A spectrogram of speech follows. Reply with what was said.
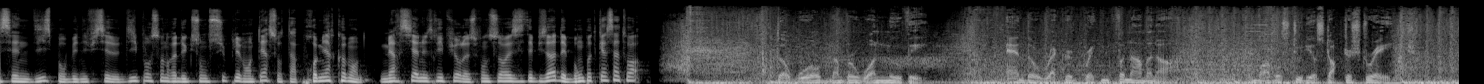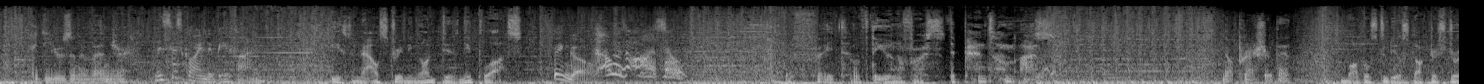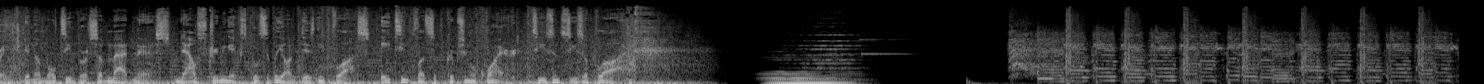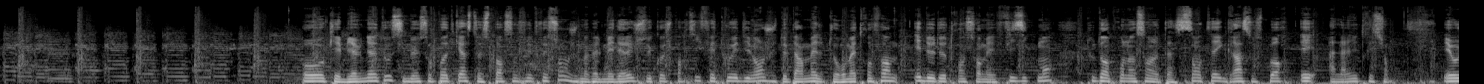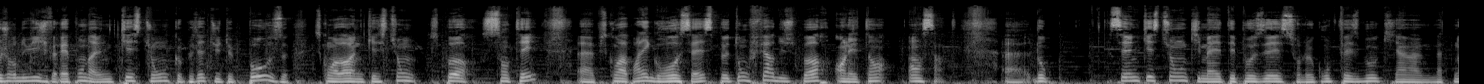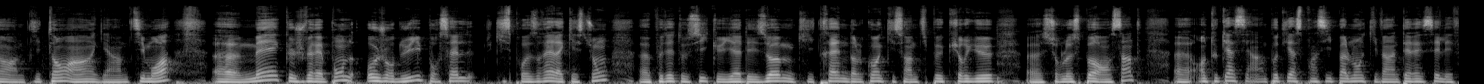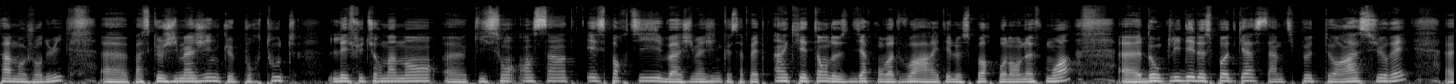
SSN 10 pour bénéficier de 10% de réduction supplémentaire sur ta première commande. Merci à NutriPure de sponsoriser cet épisode et bon podcast à toi. The world number one movie and the record-breaking phenomenon. Marvel Studios' Doctor Strange Could use an Avenger. This is going to be fun. is now streaming on Disney Plus. Bingo. That was awesome! The fate of the universe depends on us. No pressure then. Marvel Studios' Doctor Strange in the Multiverse of Madness. Now streaming exclusively on Disney Plus. 18 plus subscription required. T's and C's apply. Ok, bienvenue à tous et bienvenue sur le podcast Sport sans nutrition. Je m'appelle Médéric, je suis coach sportif et tous les dimanches je te permets de te remettre en forme et de te transformer physiquement tout en soin de ta santé grâce au sport et à la nutrition. Et aujourd'hui je vais répondre à une question que peut-être tu te poses, puisqu'on va avoir une question sport santé, euh, puisqu'on va parler grossesse. Peut-on faire du sport en étant enceinte? Euh, Donc c'est une question qui m'a été posée sur le groupe Facebook il y a maintenant un petit temps, hein, il y a un petit mois, euh, mais que je vais répondre aujourd'hui pour celles qui se poseraient la question. Euh, Peut-être aussi qu'il y a des hommes qui traînent dans le coin qui sont un petit peu curieux euh, sur le sport enceinte. Euh, en tout cas, c'est un podcast principalement qui va intéresser les femmes aujourd'hui, parce que j'imagine que pour toutes les futures mamans qui sont enceintes et sportives, bah, j'imagine que ça peut être inquiétant de se dire qu'on va devoir arrêter le sport pendant 9 mois. Donc l'idée de ce podcast, c'est un petit peu de te rassurer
